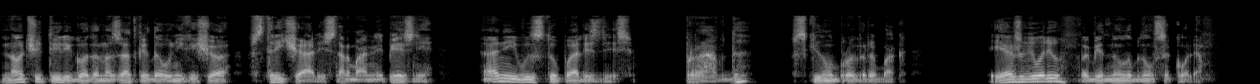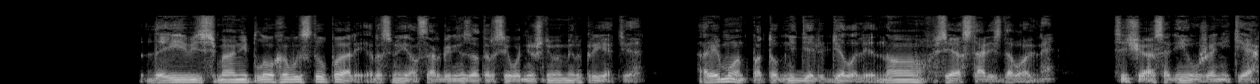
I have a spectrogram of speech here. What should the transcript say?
Но четыре года назад, когда у них еще встречались нормальные песни, они выступали здесь». «Правда?» — вскинул брови рыбак. «Я же говорю», — победно улыбнулся Коля. «Да и весьма неплохо выступали», — рассмеялся организатор сегодняшнего мероприятия. Ремонт потом неделю делали, но все остались довольны. Сейчас они уже не те.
